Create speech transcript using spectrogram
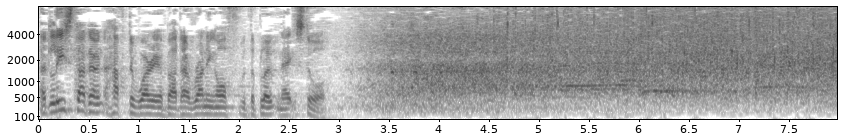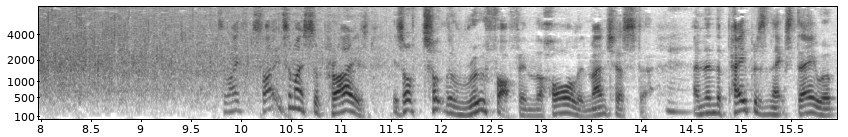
at least I don't have to worry about her running off with the bloke next door. To my, slightly to my surprise, it sort of took the roof off in the hall in Manchester. Yeah. And then the papers the next day were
